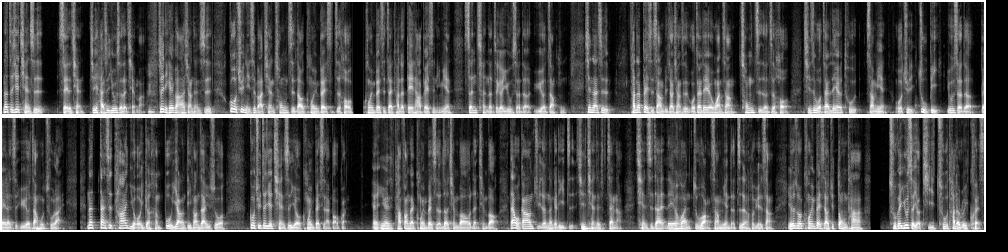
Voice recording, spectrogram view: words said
那这些钱是谁的钱？其实还是 user 的钱嘛。所以你可以把它想成是，过去你是把钱充值到 Coinbase 之后，Coinbase 在它的 database 里面生成的这个 user 的余额账户，现在是它在 base 上比较像是我在 Layer One 上充值了之后，其实我在 Layer Two 上面我去铸币 user 的 balance 余额账户出来。那但是它有一个很不一样的地方在于说，过去这些钱是由 Coinbase 来保管，呃，因为它放在 Coinbase 的热钱包、冷钱包。但我刚刚举的那个例子，其实钱是在哪？钱是在 Layer One 主网上面的智能合约上，也就是说 Coinbase 要去动它。除非 user 有提出他的 request，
